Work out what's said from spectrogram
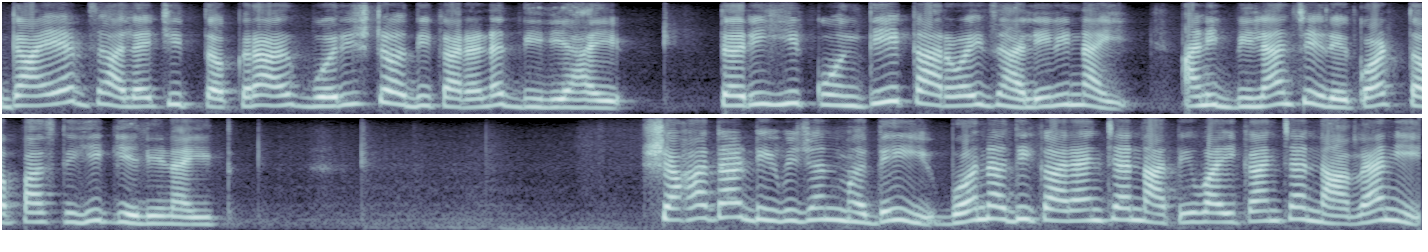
गायब झाल्याची तक्रार वरिष्ठ अधिकाऱ्यांना दिली आहे. तरीही कोणतीही कारवाई झालेली नाही आणि बिलांचे रेकॉर्ड तपासलेही गेले नाहीत. शहादा डिव्हिजनमध्येही वन अधिकाऱ्यांच्या नातेवाईकांच्या नावाने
